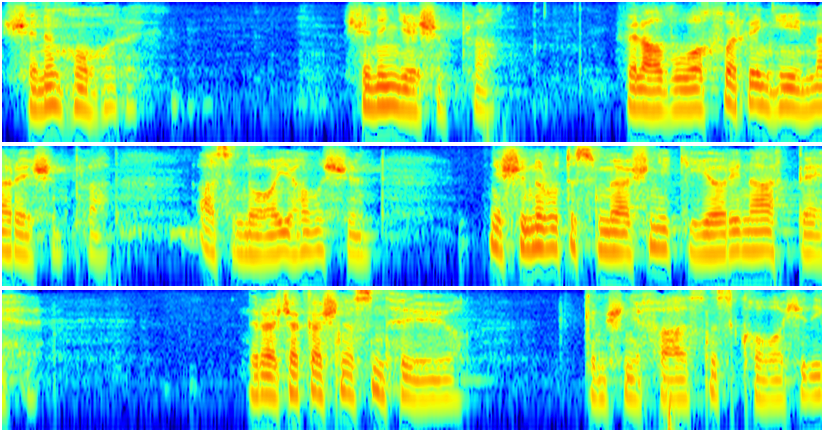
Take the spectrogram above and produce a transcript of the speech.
Sin an hóraig, sin an iesan plat, fel a bhuach far gan hín mar eisian plat, as yno i hang sy'n, Ní sin rút is meis ní gíorí ná béthe. Ní ra teachas na san thuúil, gim sin fás nas cóisiad í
